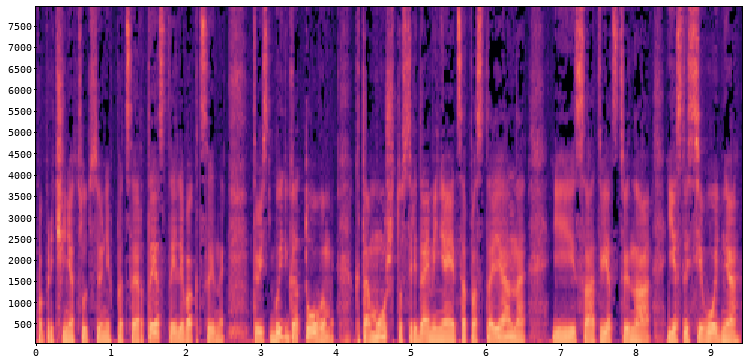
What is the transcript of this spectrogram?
по причине отсутствия у них ПЦР-теста или вакцины. То есть быть готовыми к тому, что среда меняется постоянно, mm-hmm. и, соответственно, если сегодня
